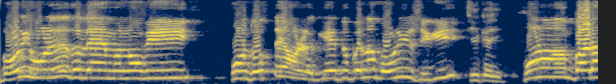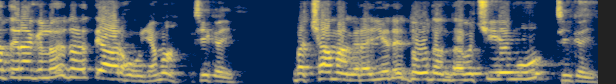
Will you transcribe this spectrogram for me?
ਬੋਲੀ ਹੋਣ ਦੇ ਥੱਲੇ ਮੰਨੋ ਵੀ ਹੁਣ ਦੁੱਧ ਤੇ ਆਉਣ ਲੱਗੀ ਇਹ ਤੋਂ ਪਹਿਲਾਂ ਬੋਲੀ ਸੀਗੀ। ਠੀਕ ਹੈ ਜੀ। ਹੁਣ 12 13 ਕਿਲੋ ਥੋੜਾ ਤਿਆਰ ਹੋ ਜਾਵਾਂ। ਠੀਕ ਹੈ ਜੀ। ਬੱਚਾ ਮੰਗ ਰਿਹਾ ਜੀ ਇਹਦੇ ਦੋ ਦੰਦਾਂ ਬੱਚੀ ਇਹ ਮੂੰਹ। ਠੀਕ ਹੈ ਜੀ।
